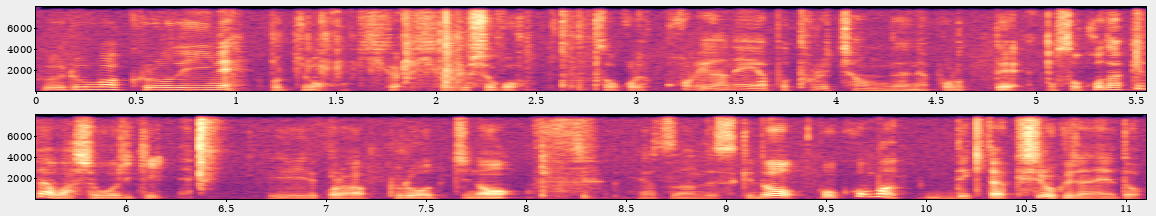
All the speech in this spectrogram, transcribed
黒は黒でいいね。こっちも比較しとこう。そうこれこれがねやっぱ取れちゃうんだよねポロって。そこだけだわ正直。えー、これはアプローチのやつなんですけどここまあできたら白くじゃねえと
